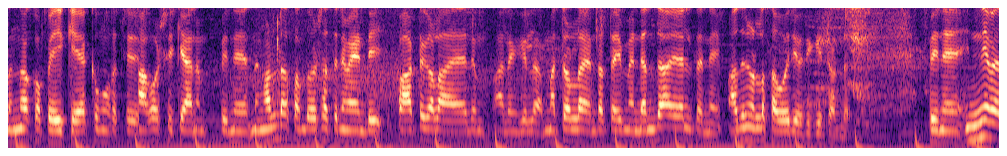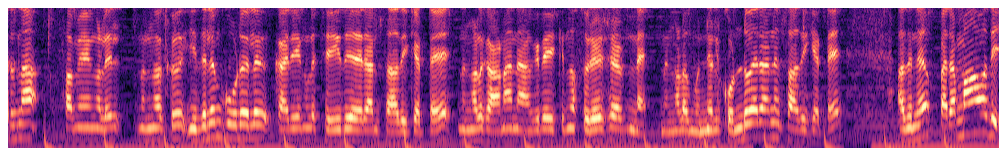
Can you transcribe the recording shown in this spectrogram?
നിങ്ങൾക്കൊപ്പം ഈ കേക്ക് മുറിച്ച് ആഘോഷിക്കാനും പിന്നെ നിങ്ങളുടെ സന്തോഷത്തിന് വേണ്ടി പാട്ടുകളായാലും അല്ലെങ്കിൽ മറ്റുള്ള എന്റർടൈൻമെന്റ് എന്തായാലും തന്നെയും അതിനുള്ള സൗകര്യം ഒരുക്കിയിട്ടുണ്ട്. പിന്നെ ഇനി വരുന്ന സമയങ്ങളിൽ നിങ്ങൾക്ക് ഇതിലും കൂടുതൽ കാര്യങ്ങൾ ചെയ്തു തരാൻ സാധിക്കട്ടെ. നിങ്ങൾ കാണാൻ ആഗ്രഹിക്കുന്ന സുരേഷ് ചേട്ടനെ നിങ്ങൾ മുന്നിൽ കൊണ്ടുവരാനും സാധിക്കട്ടെ. അതിന് പരമാവധി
